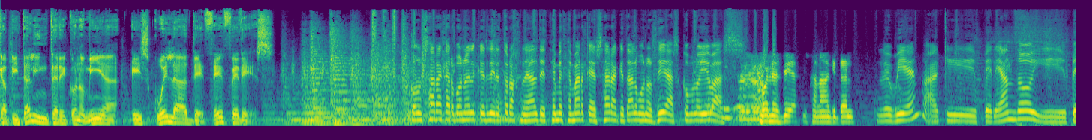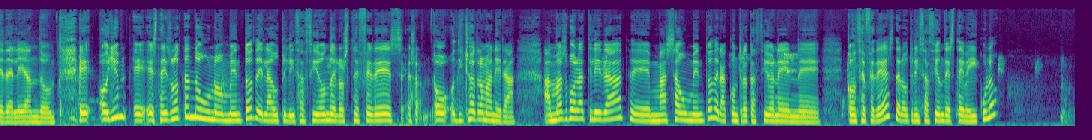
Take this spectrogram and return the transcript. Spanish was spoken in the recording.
Capital Intereconomía, Escuela de CFDs. Con Sara Carbonell, que es directora general de CMC Market. Sara, ¿qué tal? Buenos días. ¿Cómo lo llevas? Buenos días, Susana. ¿Qué tal? Bien, aquí peleando y pedaleando. Eh, oye, eh, ¿estáis notando un aumento de la utilización de los CFDs? O, dicho de otra manera, ¿a más volatilidad, eh, más aumento de la contratación en, con CFDs, de la utilización de este vehículo?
